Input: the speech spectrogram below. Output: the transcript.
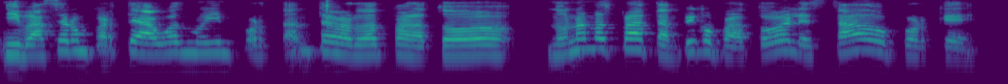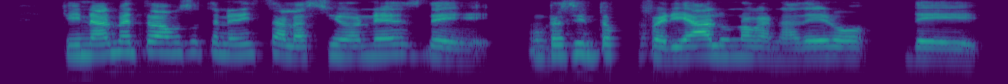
y va a ser un parteaguas muy importante, ¿verdad? Para todo, no nada más para Tampico, para todo el estado, porque finalmente vamos a tener instalaciones de un recinto ferial, uno ganadero de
